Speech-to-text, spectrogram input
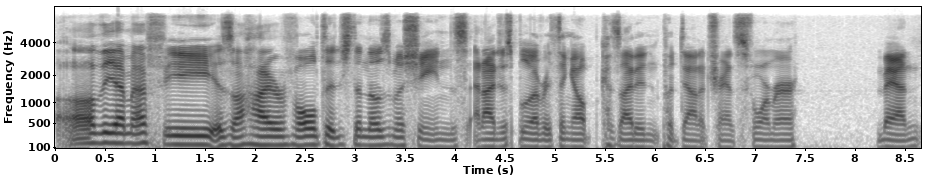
Oh, the MFE is a higher voltage than those machines, and I just blew everything up because I didn't put down a transformer. Man.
